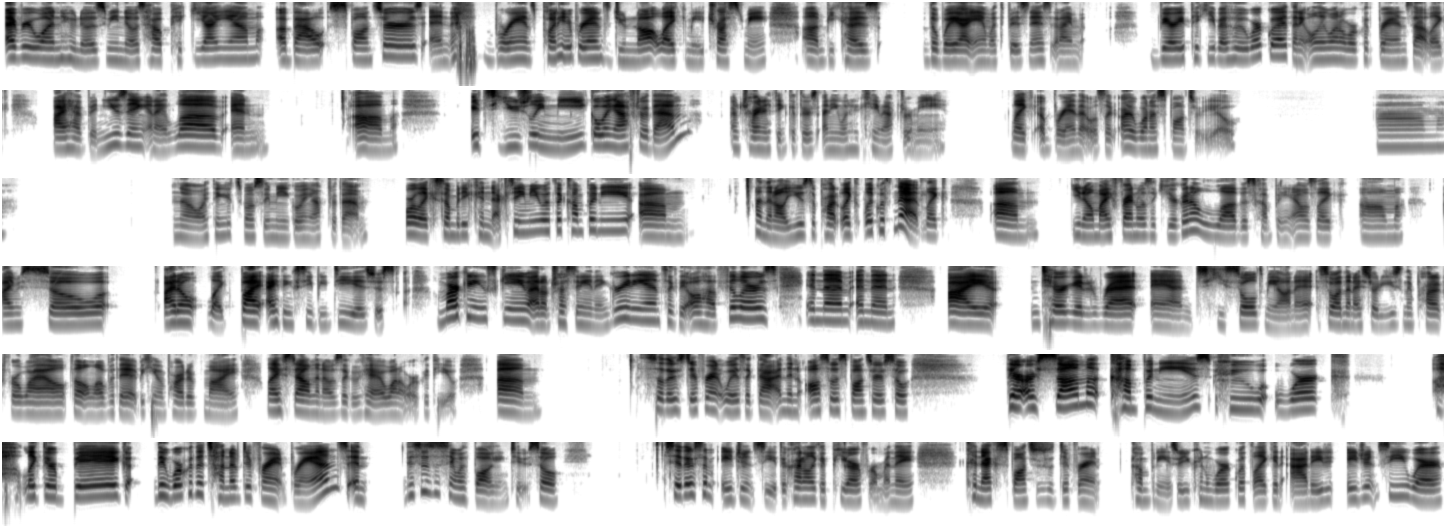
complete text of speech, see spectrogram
everyone who knows me knows how picky I am about sponsors and brands. Plenty of brands do not like me, trust me, um, because the way I am with business and I'm very picky about who I work with and I only want to work with brands that like I have been using and I love and um it's usually me going after them. I'm trying to think if there's anyone who came after me. Like a brand that was like, I want to sponsor you. Um No, I think it's mostly me going after them. Or like somebody connecting me with the company. Um and then I'll use the product like like with Ned. Like um you know, my friend was like, You're gonna love this company. I was like, um, I'm so I don't like buy I think CBD is just a marketing scheme. I don't trust any of the ingredients. Like they all have fillers in them. And then I interrogated Rhett and he sold me on it. So and then I started using the product for a while, fell in love with it, became a part of my lifestyle, and then I was like, okay, I want to work with you. Um so there's different ways like that. And then also a sponsor. So there are some companies who work like they're big, they work with a ton of different brands and this is the same with blogging too. So say there's some agency, they're kind of like a PR firm and they connect sponsors with different companies or you can work with like an ad agency where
